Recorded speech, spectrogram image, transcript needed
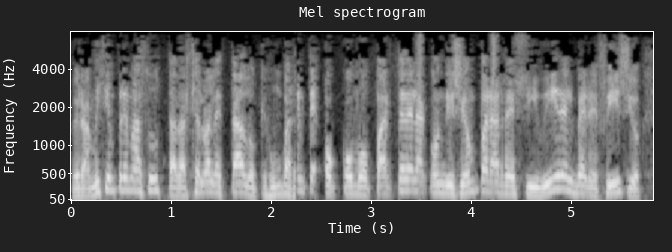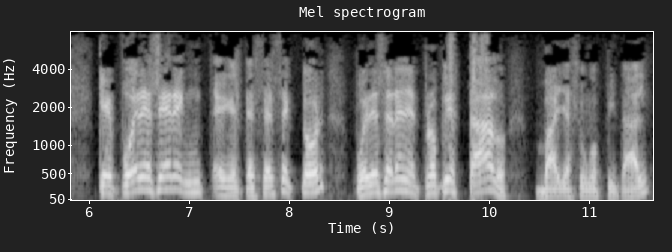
pero a mí siempre me asusta dárselo al Estado, que es un barrente, o como parte de la condición para recibir el beneficio, que puede ser en, en el tercer sector, puede ser en el propio Estado. Vayas a un hospital,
